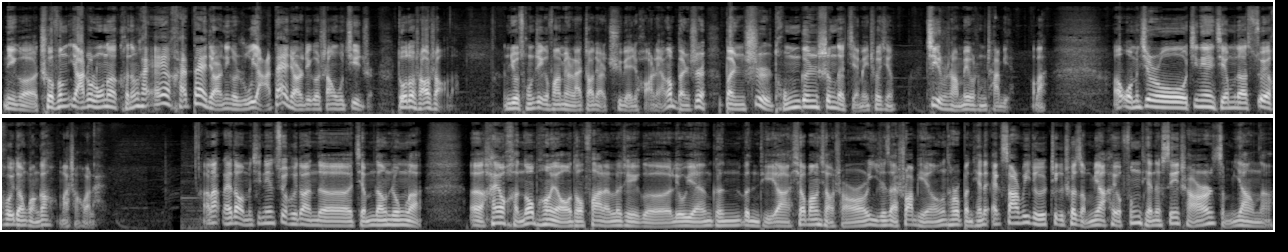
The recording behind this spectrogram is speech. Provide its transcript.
那个车风。亚洲龙呢可能还哎还带点那个儒雅，带点这个商务气质，多多少少的。你就从这个方面来找点区别就好，两个本是本是同根生的姐妹车型，技术上没有什么差别，好吧？好，我们进入今天节目的最后一段广告，马上回来。好了，来到我们今天最后一段的节目当中了，呃，还有很多朋友都发来了这个留言跟问题啊。肖邦小勺一直在刷屏，他说本田的 XRV 这个这个车怎么样？还有丰田的 CHR 怎么样呢？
